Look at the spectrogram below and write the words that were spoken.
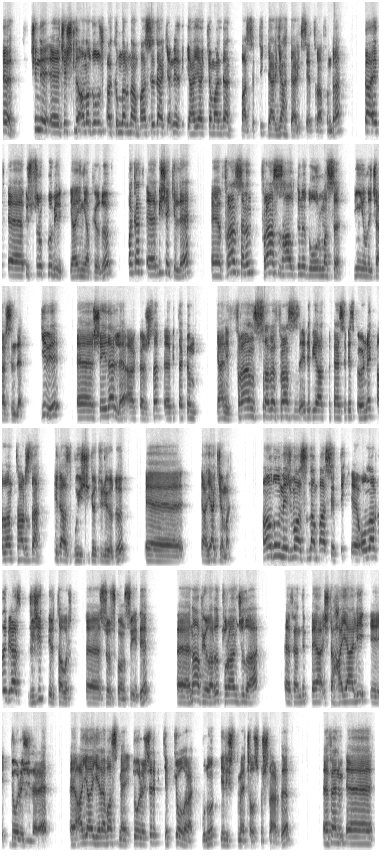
Evet, şimdi e, çeşitli Anadoluculuk akımlarından bahsederken ne dedik? Yahya Kemal'den bahsettik. Dergah dergisi etrafında. Gayet e, üstüruplu bir yayın yapıyordu. Fakat e, bir şekilde e, Fransa'nın Fransız halkını doğurması bin yıl içerisinde gibi e, şeylerle arkadaşlar e, bir takım yani Fransa ve Fransız edebiyatı felsefesi örnek alan tarzda biraz bu işi götürüyordu. E, Yahya Kemal. Anadolu Mecmuası'ndan bahsettik. E, onlarda da biraz rigid bir tavır e, söz konusuydu. E, ne yapıyorlardı? Turancılığa, efendim veya işte hayali e, ideolojilere, e, ayağı yere basmayan ideolojilere bir tepki olarak bunu geliştirmeye çalışmışlardı. Efendim e,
